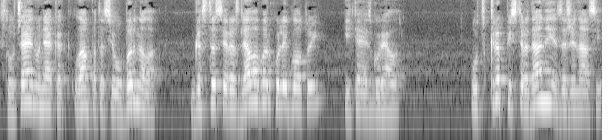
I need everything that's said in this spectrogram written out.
Случайно някак лампата се обърнала, гъста се разляла върху леглото й и тя е сгоряла. От скръп и страдание за жена си,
